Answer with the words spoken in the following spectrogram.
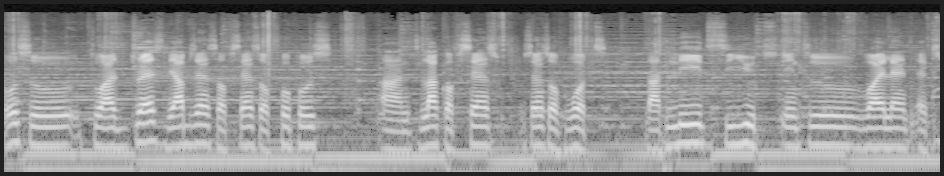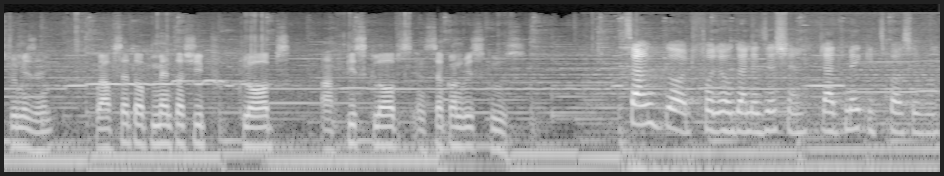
Also, to address the absence of sense of purpose and lack of sense, sense of what that leads youth into violent extremism, we have set up mentorship clubs and peace clubs in secondary schools. Thank God for the organization that make it possible.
